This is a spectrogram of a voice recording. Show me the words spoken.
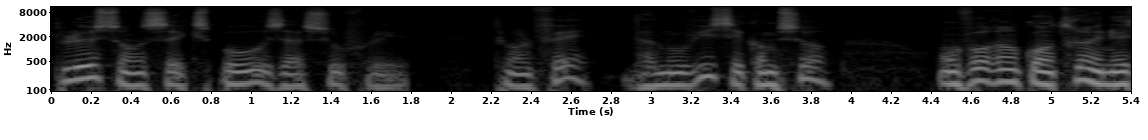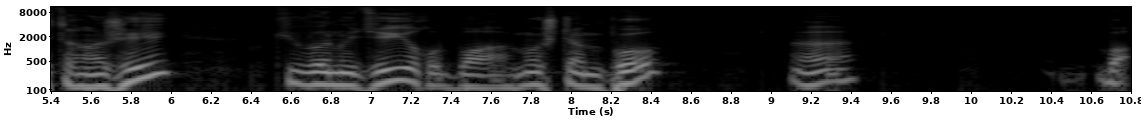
plus on s'expose à souffrir. Puis on le fait. Dans nos vies, c'est comme ça. On va rencontrer un étranger qui va nous dire bah, Moi, je t'aime pas. Hein? Bon,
